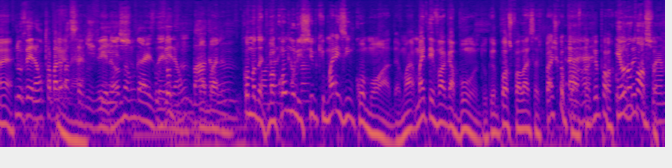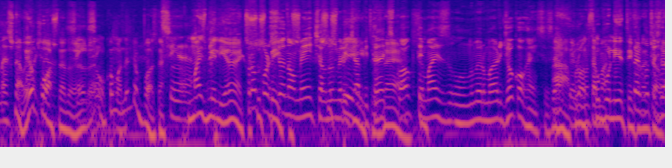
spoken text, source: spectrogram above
É. No verão trabalha É, né? bastante. No verão Isso. dá um gás daí, verão no dá trabalho. um- Comandante, mas qual município que mais incomoda? Mais, mais tem vagabundo? Que eu posso falar essas Acho que eu posso. É. porque, Eu não posso, né? Mas não, eu pode, posso, né? né? Eu- Sim, eu- sim. O comandante eu posso, né? Sim, é. Mais meliante, Proporcionalmente ao número de habitantes, né? qual que tem mais um número maior de ocorrências? É Ah, pronto, ficou bonito, hein, Pergunta ficou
